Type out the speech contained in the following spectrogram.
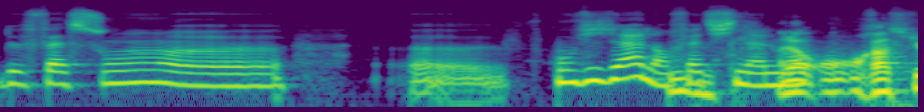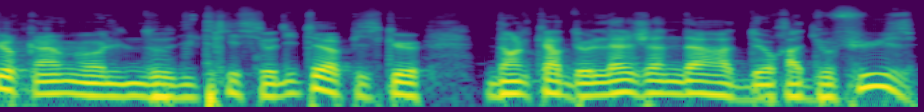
de façon euh, conviviale en fait mhm. finalement. Alors on rassure quand même nos auditrices et auditeurs puisque dans le cadre de l'agenda de Radio Fuse,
